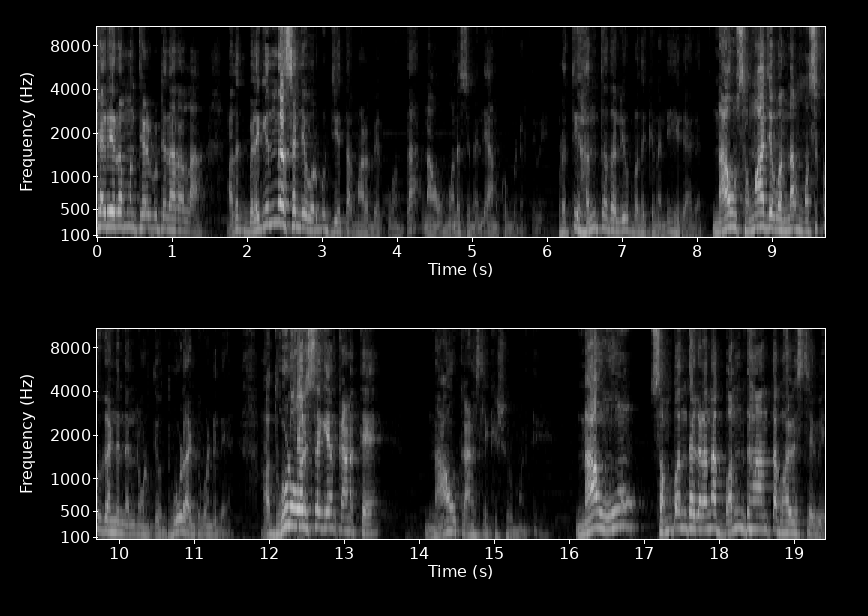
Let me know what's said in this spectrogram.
ಶರೀರಂ ಅಂತ ಹೇಳಿಬಿಟ್ಟಿದಾರಲ್ಲ, ಅದಕ್ಕೆ ಬೆಳಗಿಂದ ಸಂಜೆವರೆಗೂ ಜೀತ ಮಾಡಬೇಕು ಅಂತ ನಾವು ಮನಸ್ಸಿನಲ್ಲಿ ಅನ್ಕೊಂಡ್ಬಿಟ್ಟಿರ್ತೀವಿ. ಪ್ರತಿ ಹಂತದಲ್ಲಿಯೂ ಬದುಕಿನಲ್ಲಿ ಹೀಗಾಗತ್ತೆ. ನಾವು ಸಮಾಜವನ್ನು ಮಸುಕುಗಂಡಿನಲ್ಲಿ ನೋಡ್ತೀವಿ, ಧೂಳು ಅಂಟುಕೊಂಡಿದೆ. ಆ ಧೂಳು ವರ್ಷದಾಗ ಏನು ಕಾಣುತ್ತೆ? ನಾವು ಕಾಣಿಸ್ಲಿಕ್ಕೆ ಶುರು ಮಾಡ್ತೀವಿ. ನಾವು ಸಂಬಂಧಗಳನ್ನು ಬಂಧ ಅಂತ ಭಾವಿಸ್ತೇವೆ.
